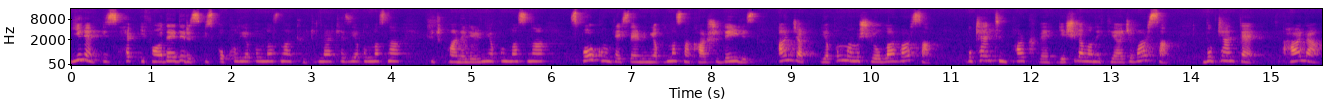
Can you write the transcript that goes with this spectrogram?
Yine biz hep ifade ederiz. Biz okul yapılmasına, kültür merkezi yapılmasına, kütüphanelerin yapılmasına, spor komplekslerinin yapılmasına karşı değiliz. Ancak yapılmamış yollar varsa, bu kentin park ve yeşil alan ihtiyacı varsa, bu kentte hala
